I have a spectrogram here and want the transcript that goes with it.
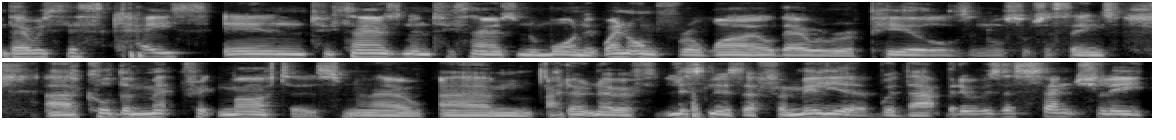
there was this case in 2000 and 2001. It went on for a while. There were appeals and all sorts of things uh, called the metric martyrs. Now, um, I don't know if listeners are familiar with that, but it was essentially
